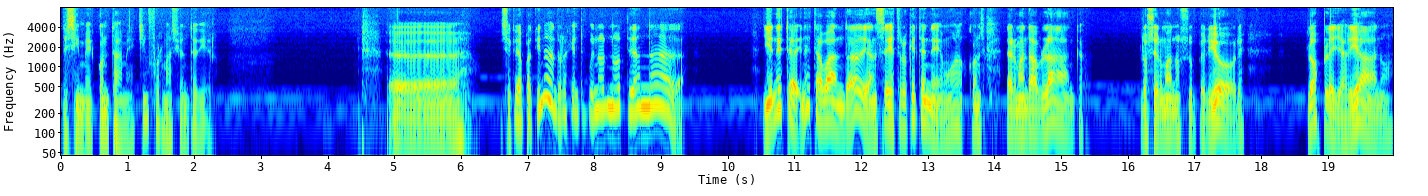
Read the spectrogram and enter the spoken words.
decime, contame, ¿qué información te dieron? Eh, se queda patinando la gente, pues no, no te dan nada. Y en esta, en esta banda de ancestros, ¿qué tenemos? La hermandad blanca, los hermanos superiores, los pleyarianos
